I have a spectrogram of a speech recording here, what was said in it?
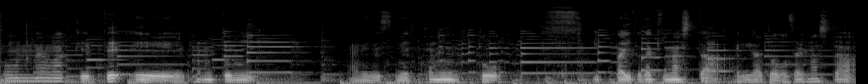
そんなわけで、えー、本当に、あれですね、コメントいっぱいいただきました。ありがとうございました。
